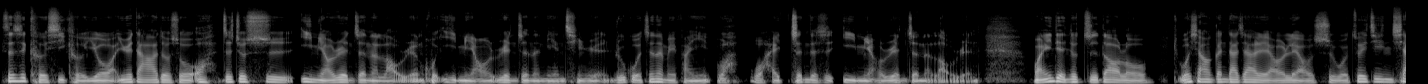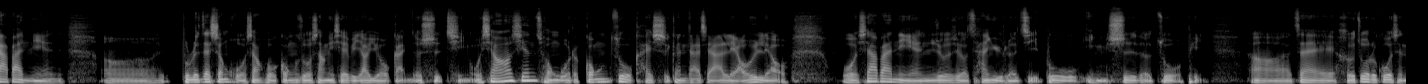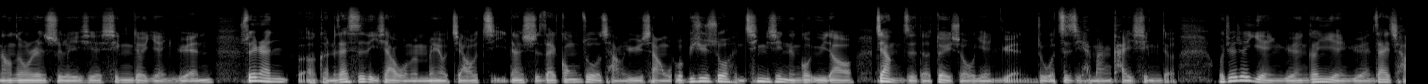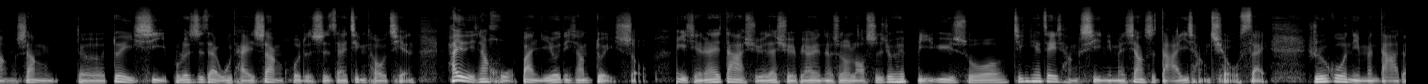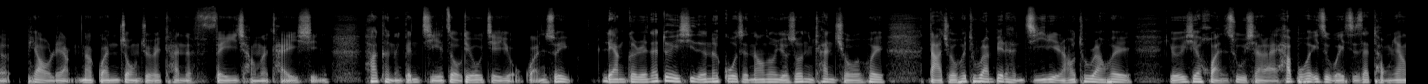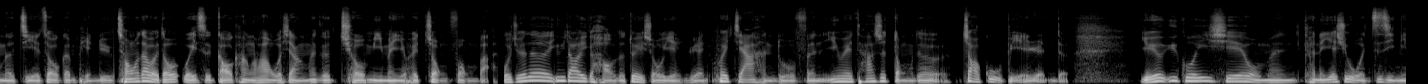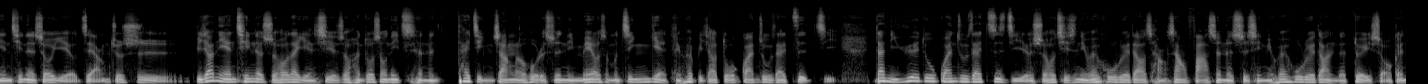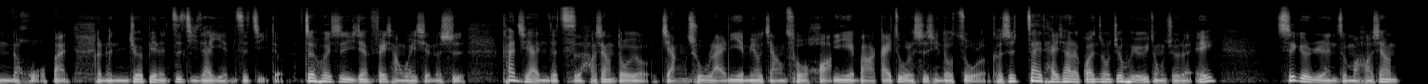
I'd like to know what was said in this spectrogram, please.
真是可喜可忧啊！因为大家都说，哇，这就是疫苗认证的老人或疫苗认证的年轻人。如果真的没反应，哇，我还真的是疫苗认证的老人。晚一点就知道喽。我想要跟大家聊一聊，是我最近下半年，呃，不论在生活上或工作上一些比较有感的事情。我想要先从我的工作开始跟大家聊一聊。我下半年就是有参与了几部影视的作品。啊、呃，在合作的过程当中，认识了一些新的演员。虽然呃，可能在私底下我们没有交集，但是在工作场域上，我必须说很庆幸能够遇到这样子的对手演员，就我自己还蛮开心的。我觉得演员跟演员在场上。的对戏，不论是在舞台上或者是在镜头前，它有点像伙伴，也有点像对手。以前在大学在学表演的时候，老师就会比喻说，今天这一场戏，你们像是打一场球赛，如果你们打得漂亮，那观众就会看得非常的开心。它可能跟节奏丢节有关，所以。两个人在对戏的那过程当中，有时候你看球会打球会突然变得很激烈，然后突然会有一些缓速下来，他不会一直维持在同样的节奏跟频率，从头到尾都维持高亢的话，我想那个球迷们也会中风吧。我觉得遇到一个好的对手演员会加很多分，因为他是懂得照顾别人的。也有遇过一些，我们可能也许我自己年轻的时候也有这样，就是比较年轻的时候在演戏的时候，很多时候你可能太紧张了，或者是你没有什么经验，你会比较多关注在自己。但你越多关注在自己的时候，其实你会忽略到场上发生的事情，你会忽略到你的对手跟你的伙伴，可能你就会变得自己在演自己的，这会是一件非常危险的事。看起来你的词好像都有讲出来，你也没有讲错话，你也把该做的事情都做了，可是，在台下的观众就会有一种觉得，哎。这个人怎么好像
